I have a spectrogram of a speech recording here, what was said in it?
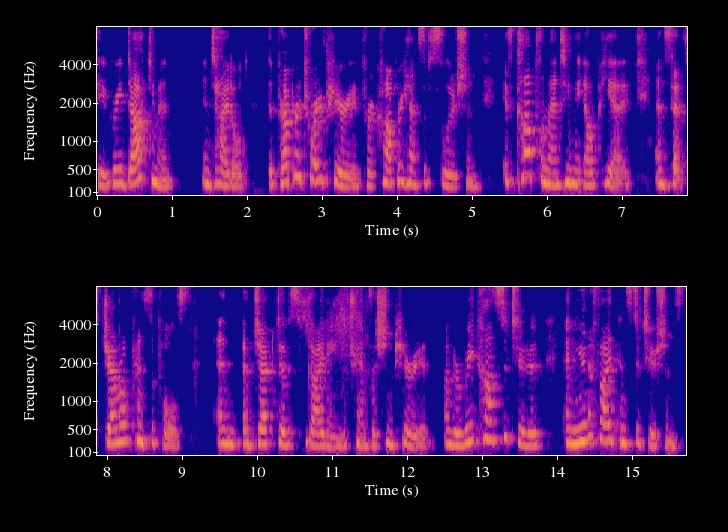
The agreed document, entitled The Preparatory Period for a Comprehensive Solution, is complementing the LPA and sets general principles and objectives guiding the transition period under reconstituted and unified institutions,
